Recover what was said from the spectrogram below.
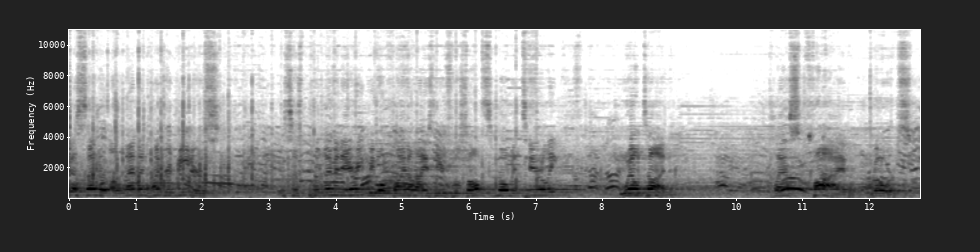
Just under 1,100 meters. This is preliminary. We will finalize these results momentarily. Well done. Class 5 rowers.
